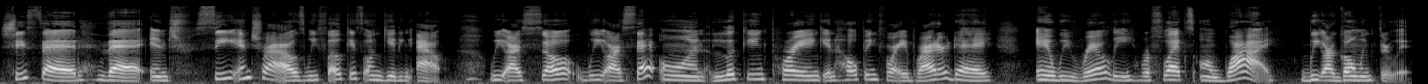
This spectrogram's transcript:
She said that in tr- see in trials, we focus on getting out. We are so we are set on looking, praying, and hoping for a brighter day, and we rarely reflect on why we are going through it.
